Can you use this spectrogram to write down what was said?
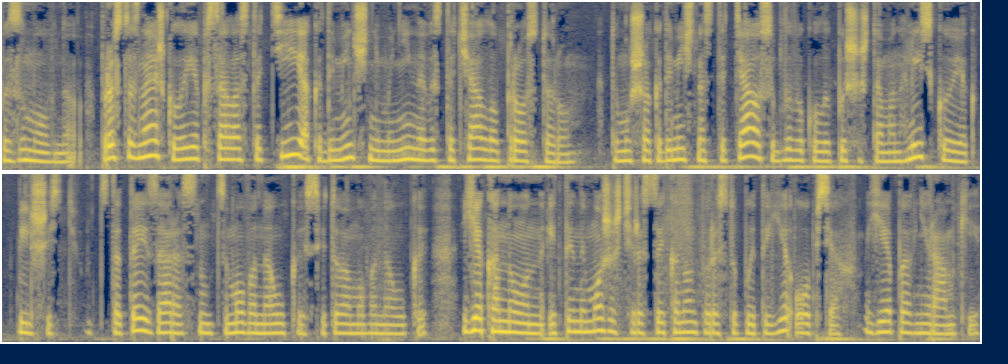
безумовно. Просто знаєш, коли я писала статті академічні, мені не вистачало простору, тому що академічна стаття, особливо коли пишеш там англійською, як більшість статей зараз ну, це мова науки, світова мова науки. Є канон, і ти не можеш через цей канон переступити. Є обсяг, є певні рамки.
